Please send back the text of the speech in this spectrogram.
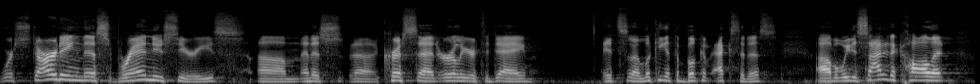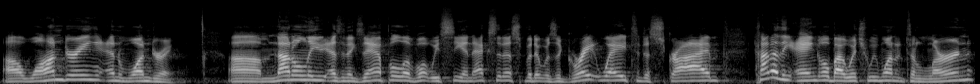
We're starting this brand new series, um, and as uh, Chris said earlier today, it's uh, looking at the book of Exodus, uh, but we decided to call it uh, Wandering and Wondering. Um, not only as an example of what we see in Exodus, but it was a great way to describe kind of the angle by which we wanted to learn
